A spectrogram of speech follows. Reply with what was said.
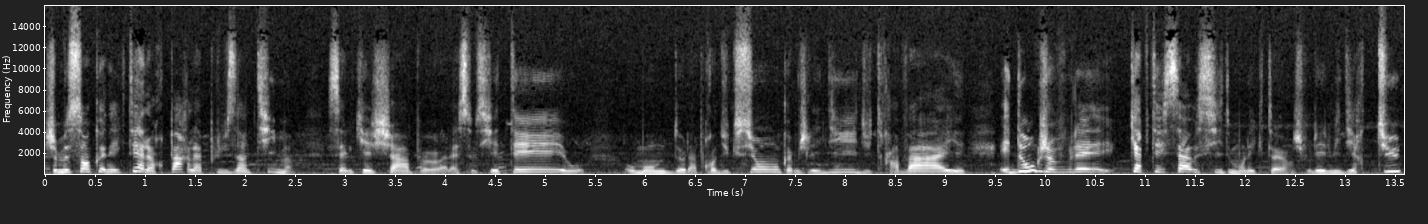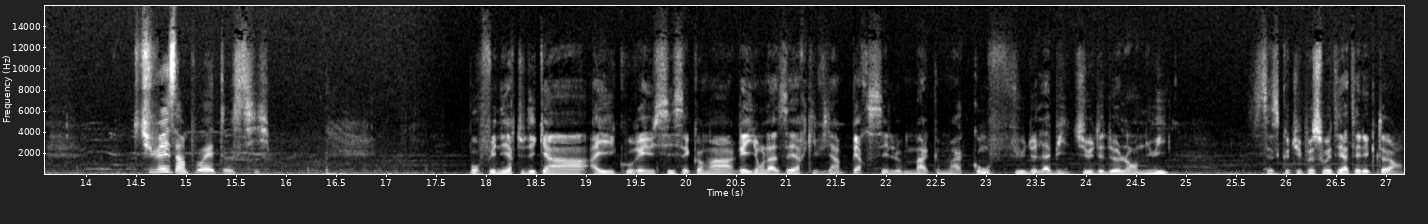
je me sens connectée à leur part la plus intime, celle qui échappe euh, à la société, au, monde de la production, comme je l'ai dit, du travail. Et, donc je voulais capter ça aussi de mon lecteur. Je voulais lui dire, tu, tu es un poète aussi. Pour finir, tu dis qu'un haïku réussi, c'est comme un rayon laser qui vient percer le magma confus de l'habitude et de l'ennui. C'est ce que tu peux souhaiter à tes lecteurs?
